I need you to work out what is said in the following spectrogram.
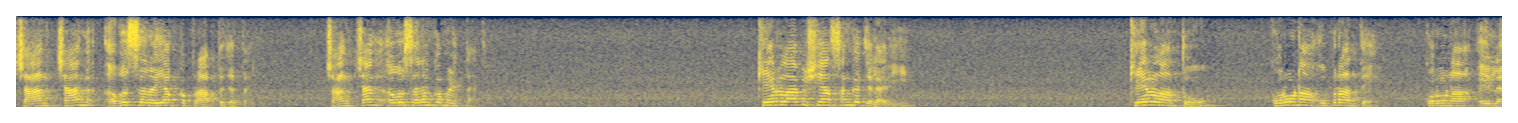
चांग चांग अवसरय आमकां प्राप्त जाताय चांग चांग अवसर आमकां मेळटात केरळा विशयी सांगत जाल्यार केरळांत कोरोना उपरांत कोरोना येयल्या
